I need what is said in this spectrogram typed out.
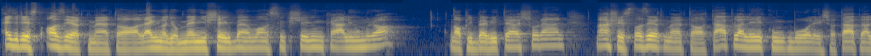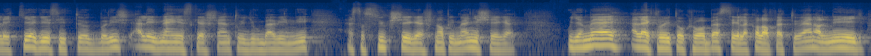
Egyrészt azért, mert a legnagyobb mennyiségben van szükségünk káliumra, napi bevitel során, másrészt azért, mert a táplálékunkból és a táplálék kiegészítőkből is elég nehézkesen tudjuk bevinni ezt a szükséges napi mennyiséget. Ugye mely elektrolitokról beszélek alapvetően, a négy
